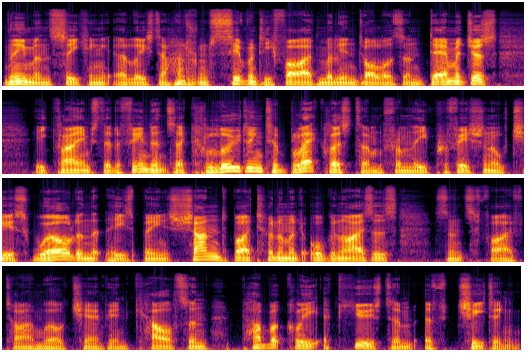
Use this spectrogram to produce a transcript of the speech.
Niemann seeking at least $175 million in damages. He claims the defendants are colluding to blacklist him from the professional chess world and that he's been shunned by tournament organisers since five time world champion Carlsen publicly accused him of cheating.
